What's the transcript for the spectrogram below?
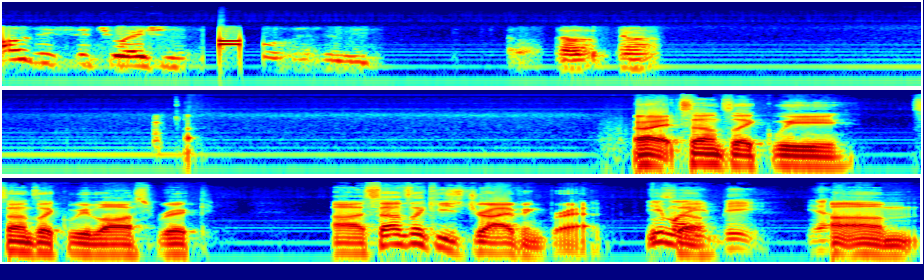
all of these situations, uh, all right, sounds like we sounds like we lost Rick. Uh, sounds like he's driving, Brad. He so, might be. Yeah. Um,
